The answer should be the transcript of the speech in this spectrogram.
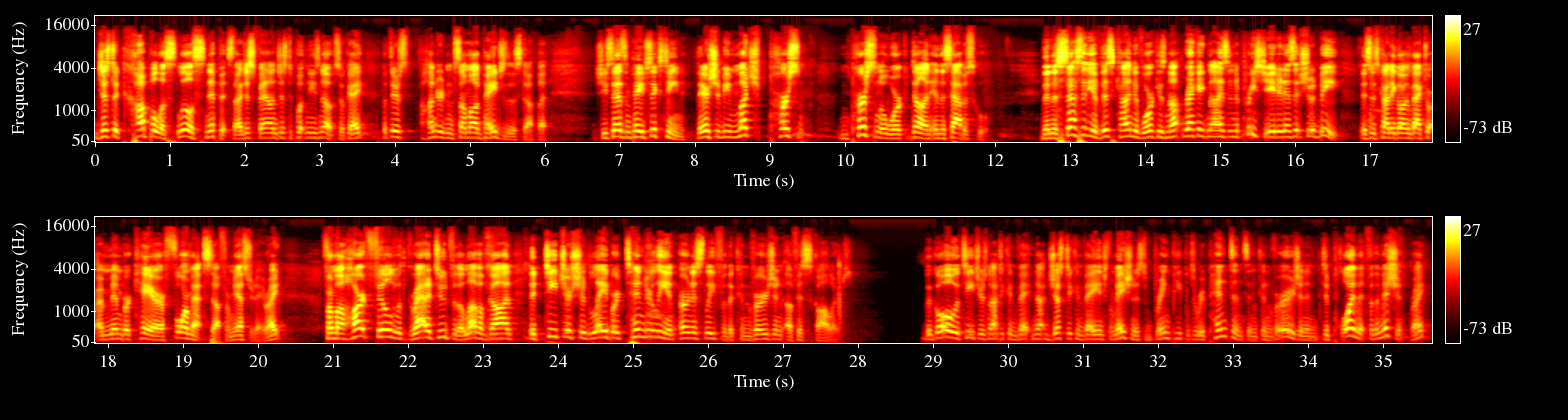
just a couple of little snippets that I just found just to put in these notes. Okay, but there's hundred and some odd pages of this stuff. But she says in page 16, there should be much person, personal work done in the Sabbath school. The necessity of this kind of work is not recognized and appreciated as it should be. This is kind of going back to our member care format stuff from yesterday, right? From a heart filled with gratitude for the love of God, the teacher should labor tenderly and earnestly for the conversion of his scholars. The goal of the teacher is not to convey, not just to convey information, is to bring people to repentance and conversion and deployment for the mission, right?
